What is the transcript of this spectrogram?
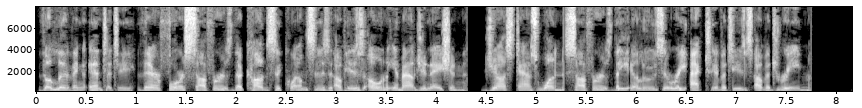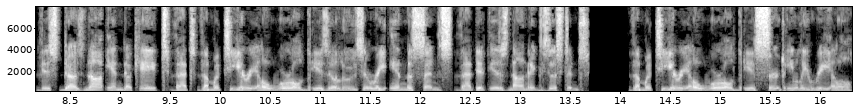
The living entity therefore suffers the consequences of his own imagination, just as one suffers the illusory activities of a dream. This does not indicate that the material world is illusory in the sense that it is non existent. The material world is certainly real,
